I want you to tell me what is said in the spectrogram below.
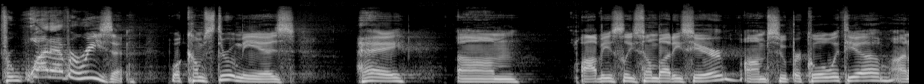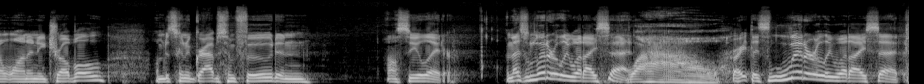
for whatever reason, what comes through me is, hey, um, obviously somebody's here. I'm super cool with you. I don't want any trouble. I'm just going to grab some food and I'll see you later. And that's literally what I said. Wow. Right? That's literally what I said.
